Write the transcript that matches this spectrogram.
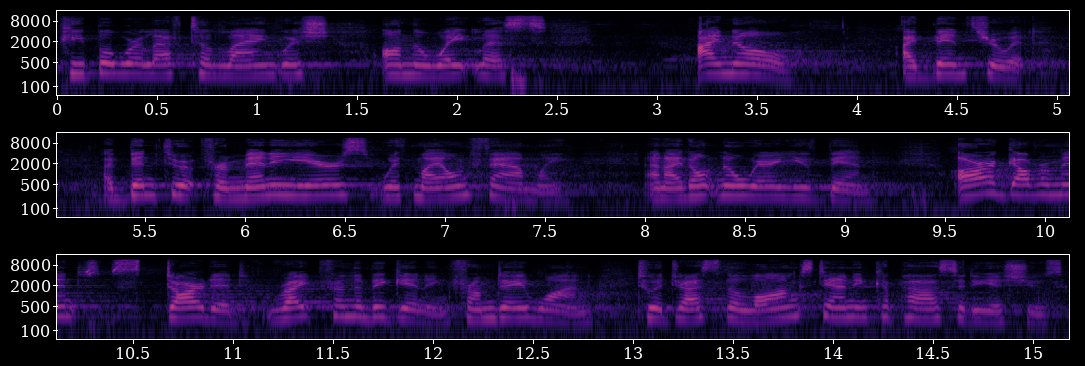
People were left to languish on the wait lists. I know. I've been through it. I've been through it for many years with my own family, and I don't know where you've been. Our government started right from the beginning, from day one, to address the long-standing capacity issues,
